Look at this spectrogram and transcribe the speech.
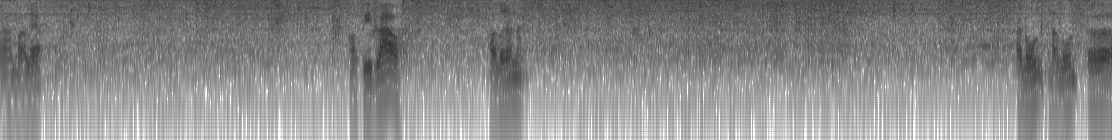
น้ำมาแล้ว เอาปิดว้าวเอาตัวนั้นนะทางนู้นทางนู้น เออ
